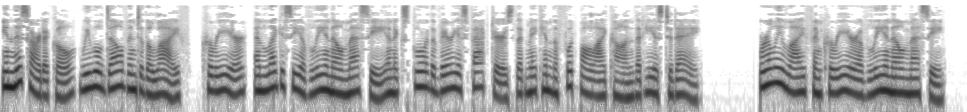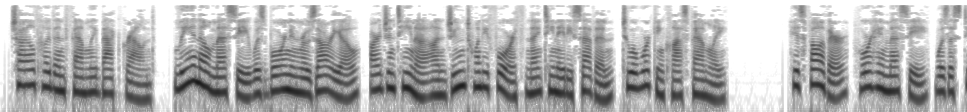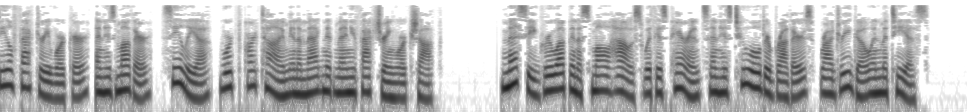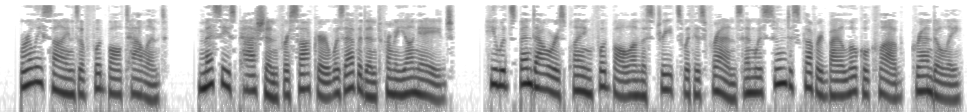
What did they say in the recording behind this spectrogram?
In this article, we will delve into the life, career, and legacy of Lionel Messi and explore the various factors that make him the football icon that he is today. Early life and career of Lionel Messi. Childhood and family background. Lionel Messi was born in Rosario, Argentina on June 24, 1987, to a working-class family. His father, Jorge Messi, was a steel factory worker, and his mother, Celia, worked part-time in a magnet manufacturing workshop. Messi grew up in a small house with his parents and his two older brothers, Rodrigo and Matias. Early signs of football talent. Messi's passion for soccer was evident from a young age. He would spend hours playing football on the streets with his friends and was soon discovered by a local club, Grandoli.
